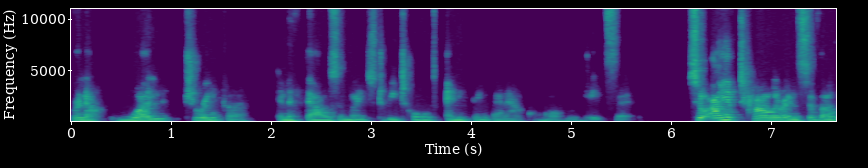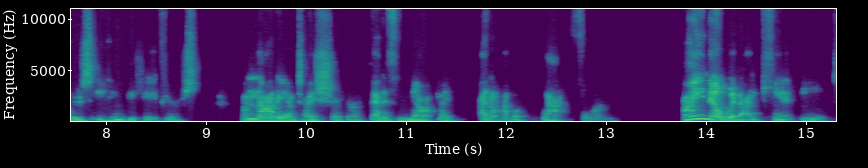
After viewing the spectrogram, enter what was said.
for not one drinker in a thousand likes to be told anything about alcohol who hates it. So I have tolerance of others' eating behaviors. I'm not anti sugar. That is not my, I don't have a platform. I know what I can't eat.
